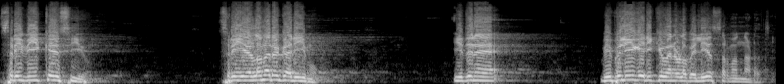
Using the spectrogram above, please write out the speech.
Shri V K സിയും ശ്രീ എളമര കരീമും ഇതിനെ വിപുലീകരിക്കുവാനുള്ള വലിയ ശ്രമം നടത്തി.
